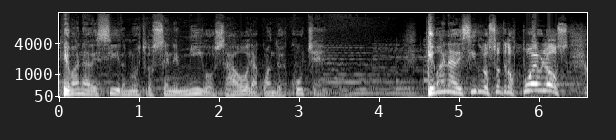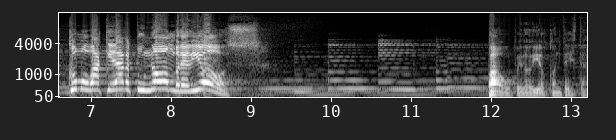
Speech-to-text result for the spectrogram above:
¿Qué van a decir nuestros enemigos ahora cuando escuchen? ¿Qué van a decir los otros pueblos? ¿Cómo va a quedar tu nombre, Dios? Wow, pero Dios contesta.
